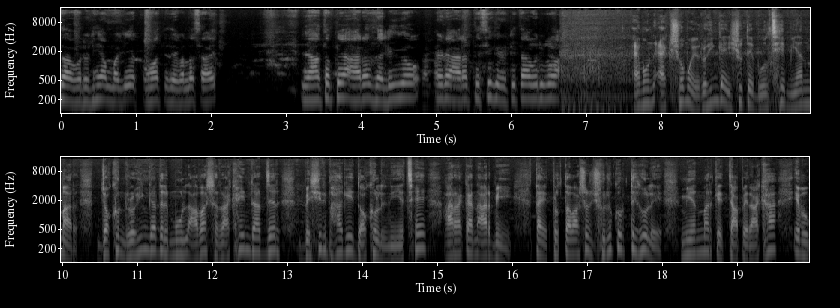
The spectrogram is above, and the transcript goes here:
যাবরে নিয়া মাঝে কুহতি দেবালা সাই यहाँ तो के आरा जलियो एडे आराते सिगरेटी तावरिबो এমন এক সময় রোহিঙ্গা ইস্যুতে বলছে মিয়ানমার, যখন রোহিঙ্গাদের মূল আবাস রাখাইন রাজ্যের বেশিরভাগই দখলে নিয়েছে আরাকান আর্মি। তাই প্রত্যাবাসন শুরু করতে হলে মিয়ানমারকে চাপে রাখা এবং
